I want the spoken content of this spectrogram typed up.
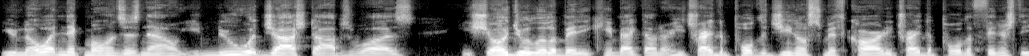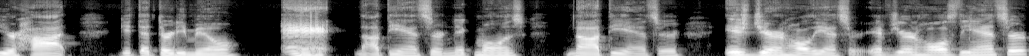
you know what Nick Mullens is now. You knew what Josh Dobbs was. He showed you a little bit. He came back down there. He tried to pull the Geno Smith card. He tried to pull the finish the year hot, get that 30 mil. Eh, not the answer. Nick Mullens, not the answer. Is Jaren Hall the answer? If Jaren Hall's the answer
